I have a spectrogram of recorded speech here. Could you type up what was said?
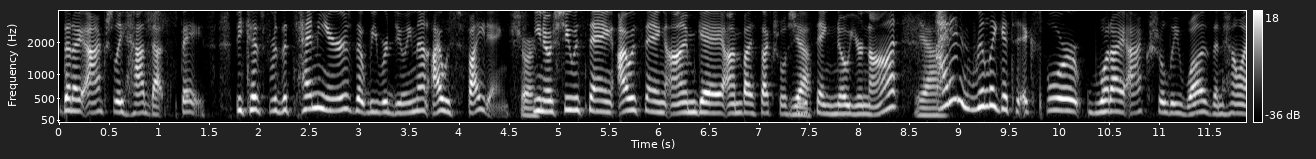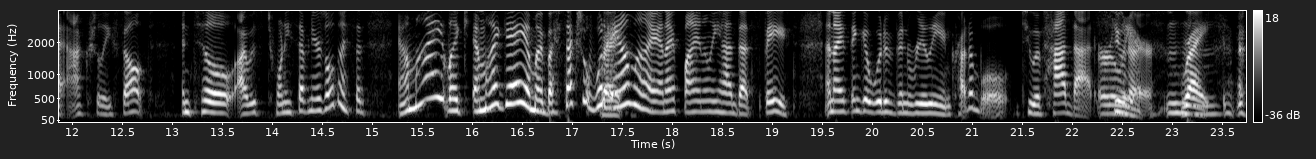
that I actually had that space. Because for the 10 years that we were doing that, I was fighting. Sure. You know, she was saying, I was saying, I'm gay, I'm bisexual. She Yeah. was saying, no, you're not. Yeah. I didn't really get to explore what I actually was and how I actually felt until I was 27 years old. And I said, Am I like, am I gay? Am I bisexual? What Right. am I? And I finally had that space. And I think it would have been really incredible to have had that earlier. Sooner, Mhm. right?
